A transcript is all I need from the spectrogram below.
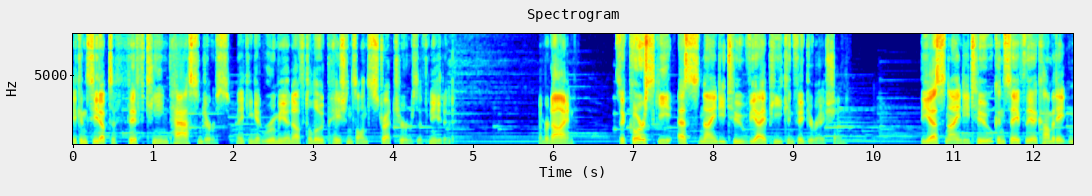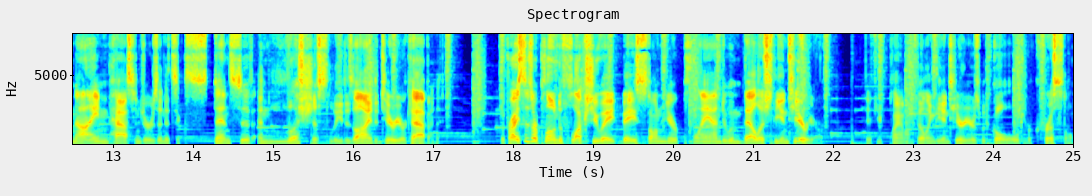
It can seat up to 15 passengers, making it roomy enough to load patients on stretchers if needed. Number 9. Sikorsky S92 VIP configuration. The S92 can safely accommodate nine passengers in its extensive and lusciously designed interior cabin. The prices are prone to fluctuate based on your plan to embellish the interior, if you plan on filling the interiors with gold or crystal.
